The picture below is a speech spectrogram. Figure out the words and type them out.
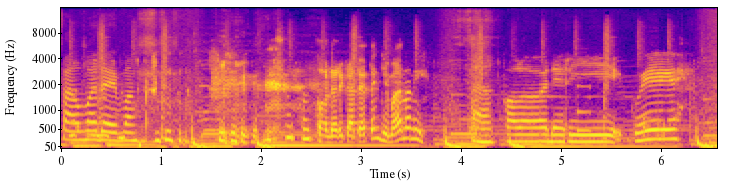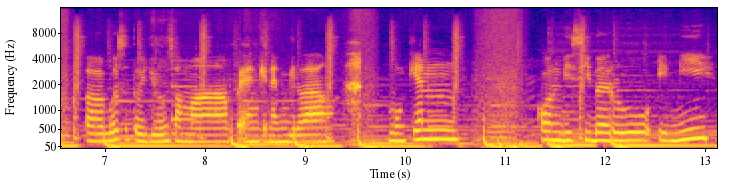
sama deh emang. Kalau dari Teteng gimana nih? Nah, kalau dari gue, eh, gue setuju sama apa yang Kinan bilang. Mungkin kondisi baru ini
